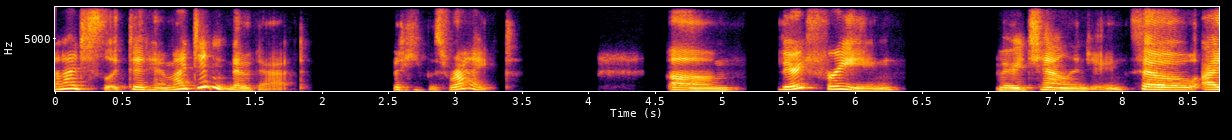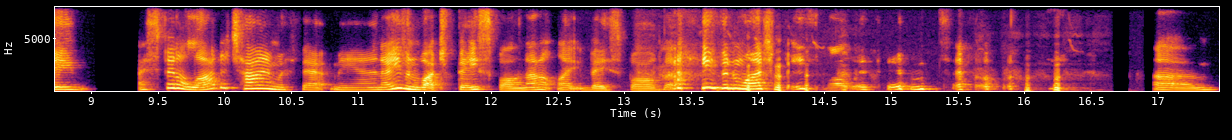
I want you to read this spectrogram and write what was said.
And I just looked at him. I didn't know that, but he was right. Um, very freeing, very challenging. So I I spent a lot of time with that man. I even watched baseball, and I don't like baseball, but I even watched baseball with him. So, um,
